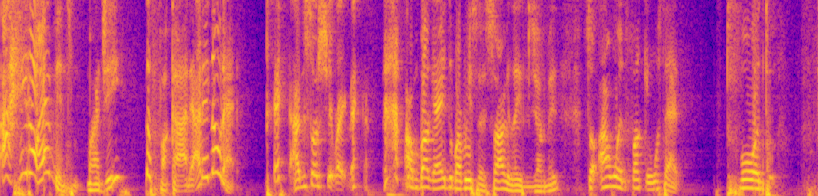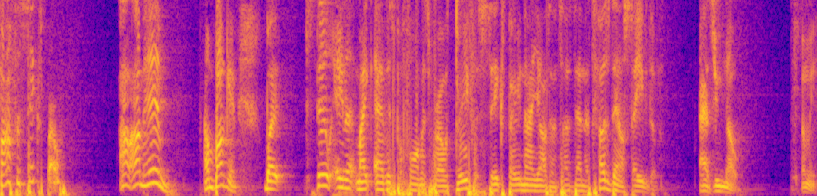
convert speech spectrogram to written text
I hit on Evans, my G. The fuck out of it. I didn't know that. I just saw the shit right now. I'm bugging. I ain't do my research. Sorry, ladies and gentlemen. So I went fucking, what's that? Four and two, five for six, bro. I'm him. I'm bugging. But still ain't a Mike Evans performance, bro. Three for six, 39 yards and a touchdown. The touchdown saved him, as you know. I mean,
